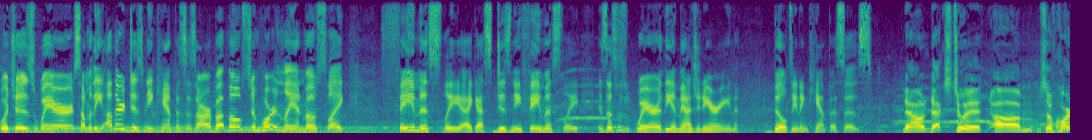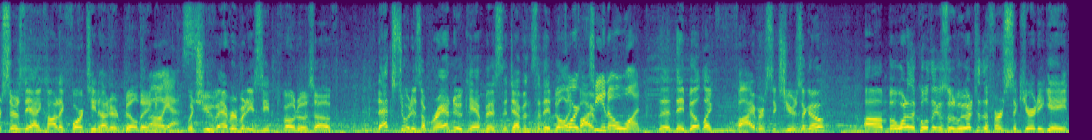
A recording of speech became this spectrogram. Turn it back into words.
which is where some of the other Disney campuses are. But most importantly, and most like famously, I guess Disney famously, is this is where the Imagineering building and campus is. Now, next to it, um, so of course there's the iconic 1400 building, Oh, yes. which you've everybody's seen photos of. Next to it is a brand new campus that Devin said they built like five. Fourteen oh one. that they built like five or six years ago. Um, but one of the cool things was we went to the first security gate,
